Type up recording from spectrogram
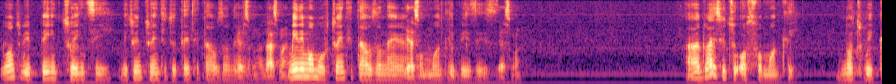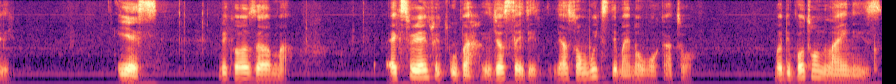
you want to be paying 20 between 20 to 30,000 naira. Yes, ma'am. That's my Minimum of 20,000 naira Yes, on monthly basis. Yes, ma'am. I advise you to opt for monthly, not weekly. Yes, because um, experience with Uber, you just said it. There are some weeks they might not work at all. But the bottom line is,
